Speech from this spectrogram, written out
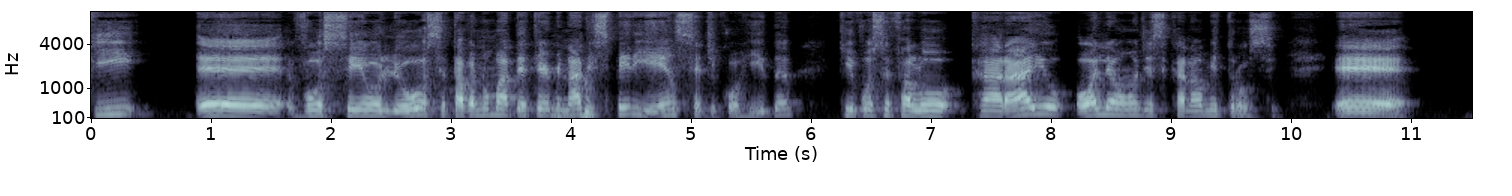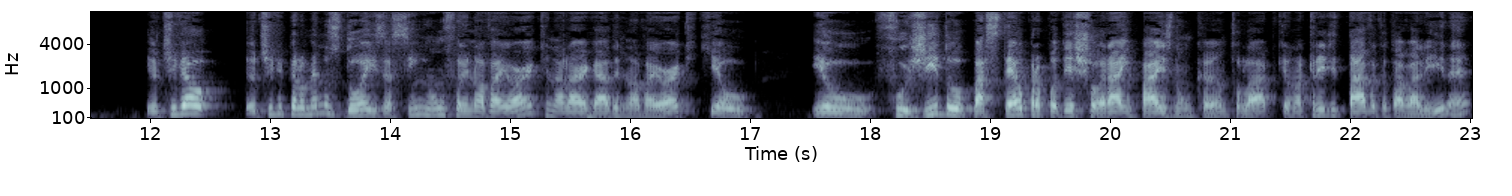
que é, você olhou, você estava numa determinada experiência de corrida que você falou, caralho, olha onde esse canal me trouxe. É, eu tive eu tive pelo menos dois assim. Um foi em Nova York, na largada de Nova York, que eu eu fugi do pastel para poder chorar em paz num canto lá, porque eu não acreditava que eu estava ali, né?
